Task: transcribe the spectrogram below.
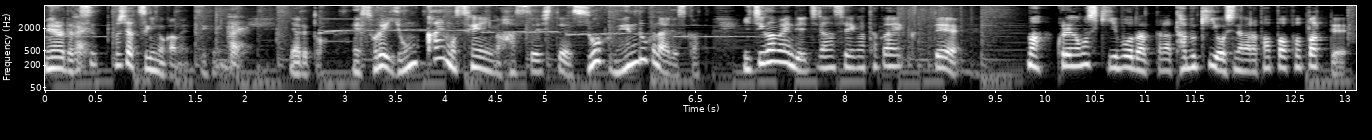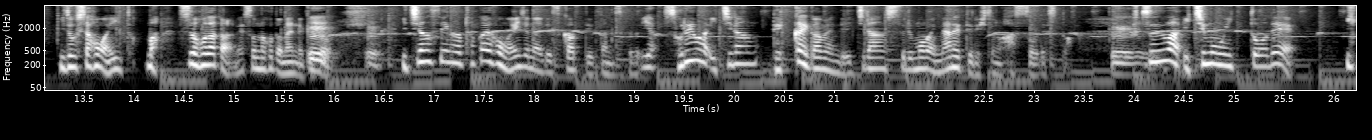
メールアドレス、そしたら次の画面っていうふうにはい。やると。え、それ4回も繊維が発生して、すごくめんどくないですか ?1 画面で一覧性が高くて、まあ、これがもしキーボードだったらタブキーを押しながらパッパッパッパって移動した方がいいと。まあ、スマホだからね、そんなことはないんだけど、うん。一覧性が高い方がいいんじゃないですかって言ったんですけど、いや、それは一覧、でっかい画面で一覧するものに慣れてる人の発想ですと。うん。普通は一問一答で、一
